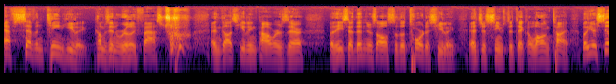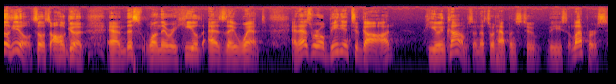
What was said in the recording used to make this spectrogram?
F 17 healing, comes in really fast, and God's healing power is there. But he said, then there's also the tortoise healing. It just seems to take a long time. But you're still healed, so it's all good. And this one, they were healed as they went. And as we're obedient to God, healing comes. And that's what happens to these lepers.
